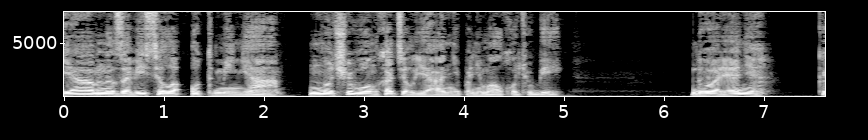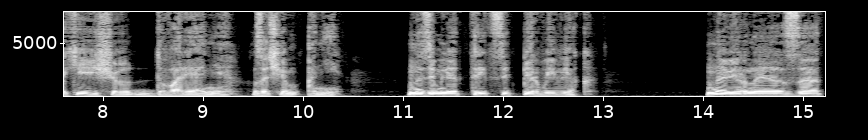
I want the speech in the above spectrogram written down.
явно зависело от меня. Но чего он хотел, я не понимал, хоть убей. Дворяне? Какие еще дворяне? Зачем они? На земле 31 век. Наверное, за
